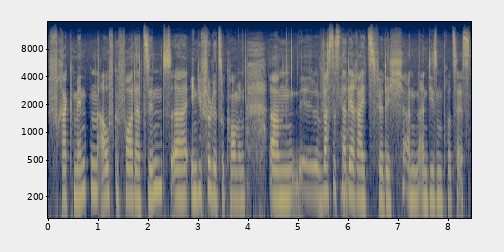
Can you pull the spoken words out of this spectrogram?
Fragmenten aufgefordert sind, äh, in die Fülle zu kommen. Ähm, äh, was ist ja. da der Reiz für dich an, an diesem Prozess?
